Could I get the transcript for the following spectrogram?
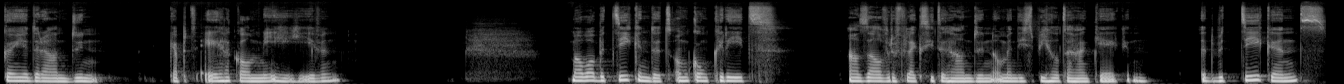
kun je eraan doen? Ik heb het eigenlijk al meegegeven. Maar wat betekent het om concreet aan zelfreflectie te gaan doen, om in die spiegel te gaan kijken? Het betekent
